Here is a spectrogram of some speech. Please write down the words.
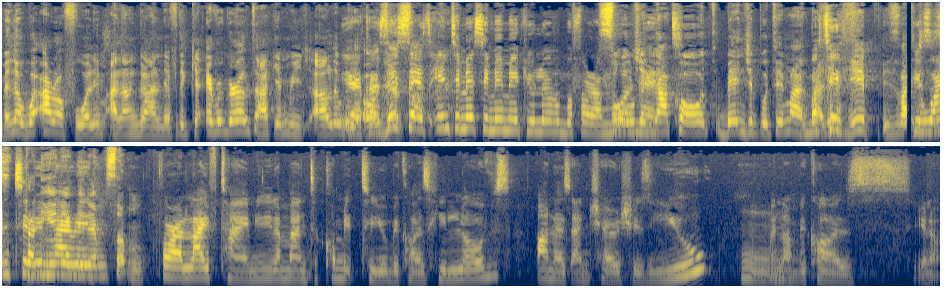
Me know what arrow fool him and I'm gone left. The Every girl talking reach all the way Yeah, because this says intimacy may make you lovable for a Soldier moment. knock out, Benji put him on But if- hip. It's like if you want to be married- them something. For a lifetime, you need a man to commit to you because he loves, honors, and cherishes you, Hmm. and not because, you know.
